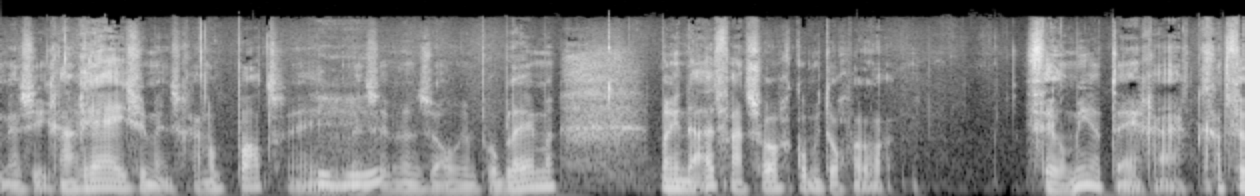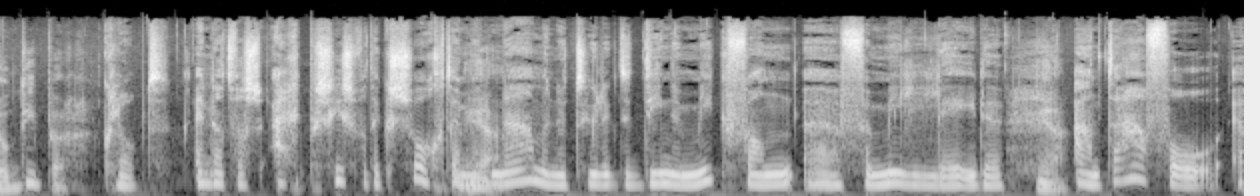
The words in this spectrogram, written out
Mensen die gaan reizen, mensen gaan op pad, Mhm. mensen hebben zo hun problemen. Maar in de uitvaartzorg kom je toch wel veel meer tegen eigenlijk. Het gaat veel dieper. Klopt. En dat was eigenlijk precies wat ik zocht. En met Ja. name natuurlijk de dynamiek van eh, familieleden Ja. aan tafel. Eh,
